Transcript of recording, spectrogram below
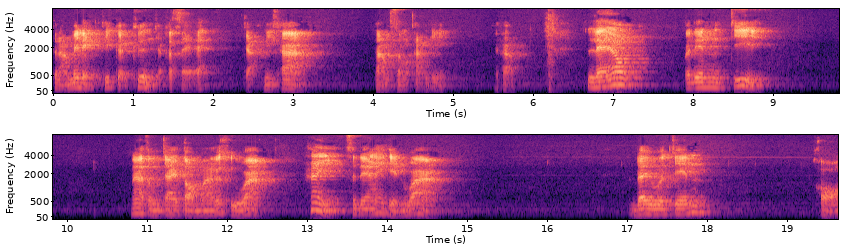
สนามแม่เหล็กที่เกิดขึ้นจากกระแสจะมีค่า ตามสมการนี้นะครับ แล้วประเด็นที่ น่าสนใจต่อมาก็คือว่า ให้แสดงให้เห็นว่า divergence ของ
